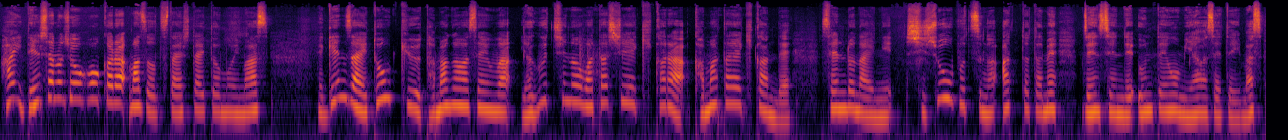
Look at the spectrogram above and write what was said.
はい、電車の情報からまずお伝えしたいと思います。え現在、東急多摩川線は矢口の渡し駅から蒲田駅間で線路内に死傷物があったため全線で運転を見合わせています。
